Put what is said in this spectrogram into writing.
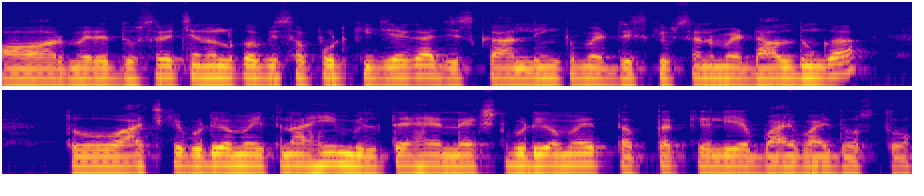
और मेरे दूसरे चैनल को भी सपोर्ट कीजिएगा, जिसका लिंक मैं डिस्क्रिप्शन में डाल दूँगा। तो आज के वीडियो में इतना ही। मिलते हैं नेक्स्ट वीडियो में। तब तक के लिए बाय बाय दोस्तों।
